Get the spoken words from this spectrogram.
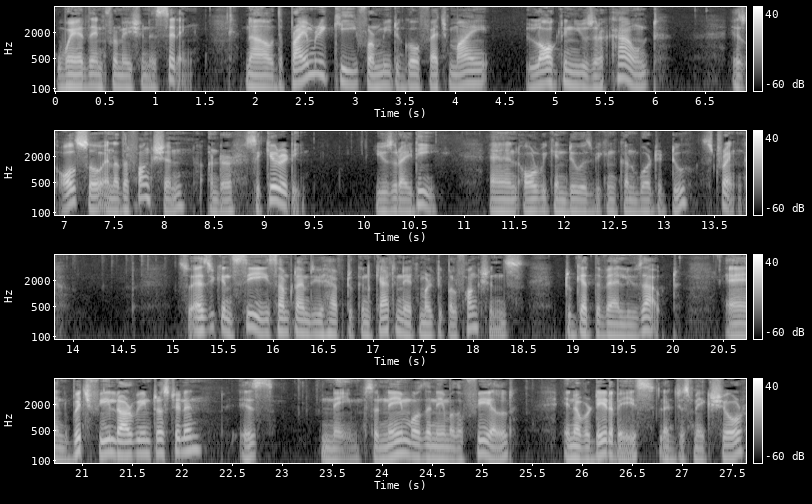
where the information is sitting. Now the primary key for me to go fetch my logged in user account is also another function under security user ID and all we can do is we can convert it to string so as you can see, sometimes you have to concatenate multiple functions to get the values out. And which field are we interested in? Is name. So name was the name of the field in our database. Let's just make sure.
